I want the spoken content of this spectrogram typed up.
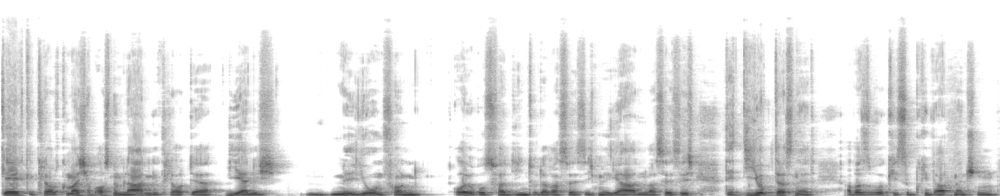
Geld geklaut. Guck mal, ich habe aus einem Laden geklaut, der jährlich Millionen von Euros verdient oder was weiß ich, Milliarden, was weiß ich. Der, die juckt das nicht. Aber so wirklich so Privatmenschen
